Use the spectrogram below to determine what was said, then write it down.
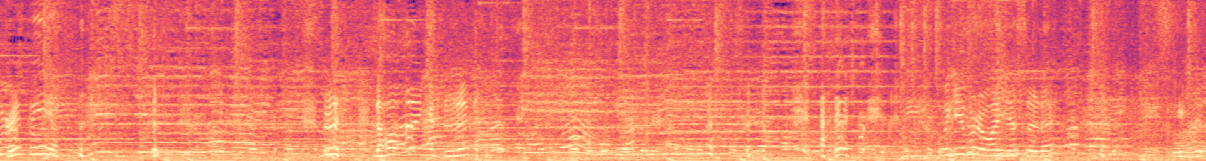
You it. the whole thing is rip it. We gave her one yesterday. It it.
